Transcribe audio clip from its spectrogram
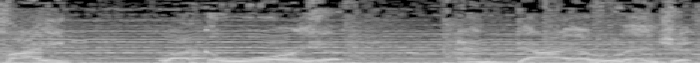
Fight like a warrior and die a legend.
